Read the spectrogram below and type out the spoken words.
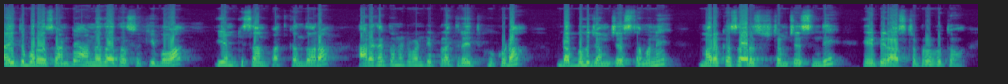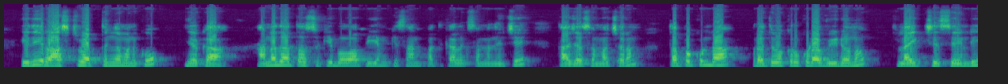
రైతు భరోసా అంటే అన్నదాత సుఖీభవ పిఎం కిసాన్ పథకం ద్వారా అర్హత ఉన్నటువంటి ప్రతి రైతుకు కూడా డబ్బులు జమ చేస్తామని మరొకసారి స్పష్టం చేసింది ఏపీ రాష్ట్ర ప్రభుత్వం. ఇది రాష్ట్ర వ్యాప్తంగా మనకు ఈ యొక్క అన్నదాత సుఖీభవ పిఎం కిసాన్ పథకాలకు సంబంధించి తాజా సమాచారం. తప్పకుండా ప్రతి ఒక్కరు కూడా వీడియోను లైక్ చేసేయండి.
